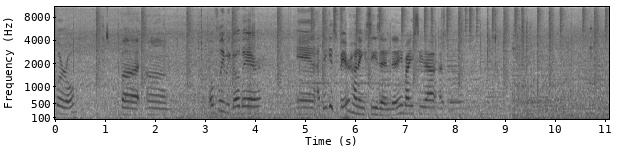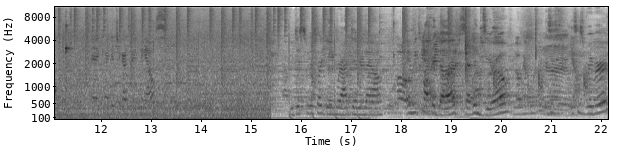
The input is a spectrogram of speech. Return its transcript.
plural. But um, hopefully we go there. And I think it's bear hunting season. Did anybody see that as well? Just game. We're at dinner now. And we caught the dub 7-0. This is, this is River.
